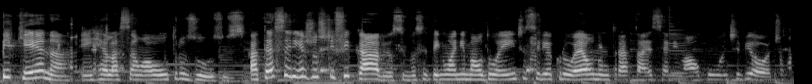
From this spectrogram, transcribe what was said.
pequena em relação a outros usos. Até seria justificável, se você tem um animal doente, seria cruel não tratar esse animal com um antibiótico.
